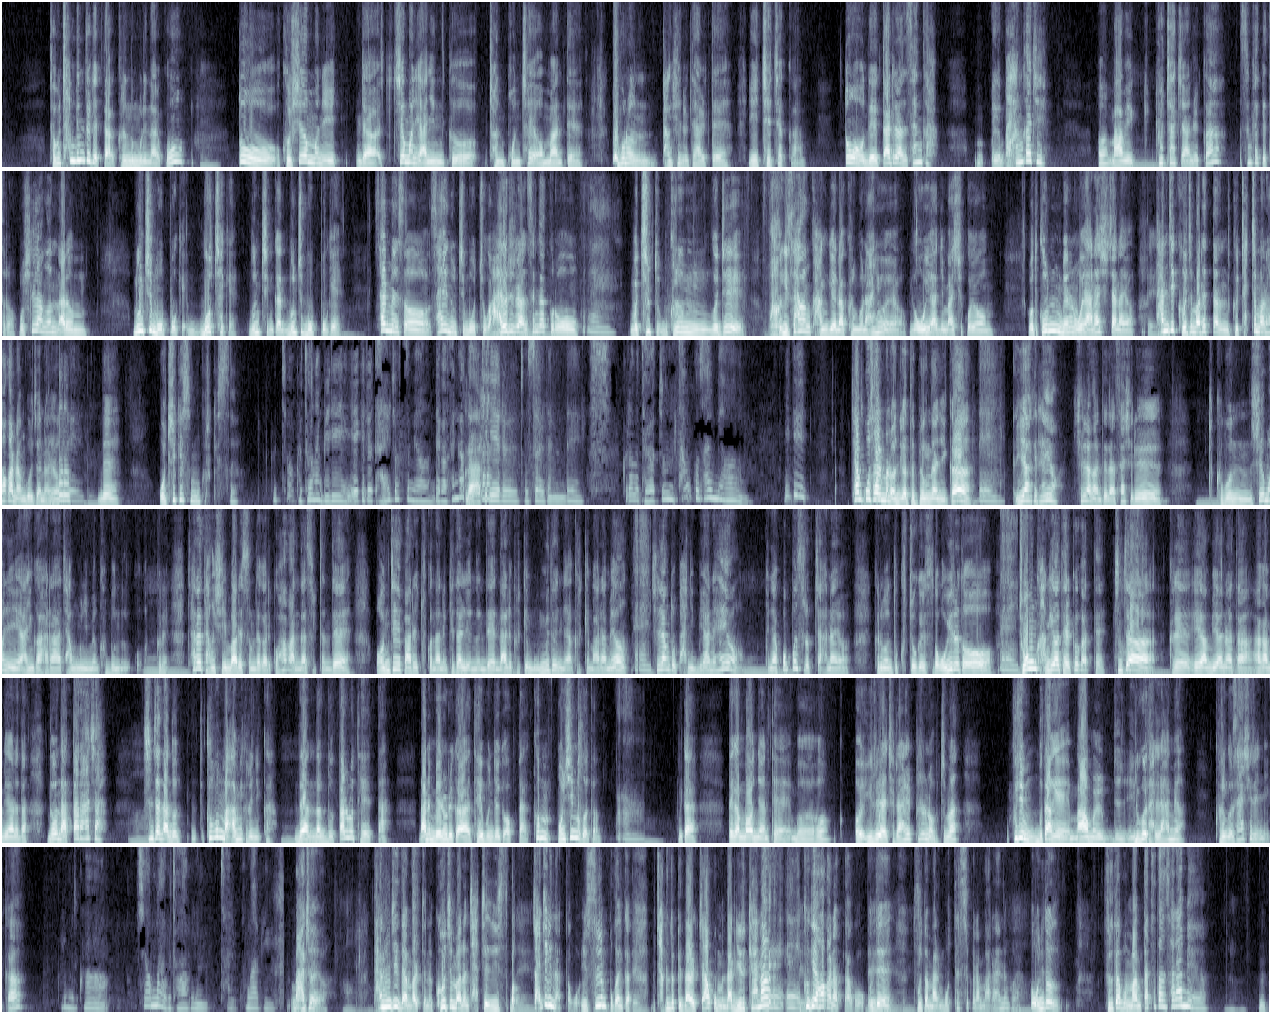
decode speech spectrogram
저분 참 힘들겠다. 그런 눈물이 나고 음, 또그 시어머니 이제 시어머니 아닌 그 전 본처의 엄마한테 그분은 당신을 대할 때 이 죄책감 또 내 딸이라는 생각 이게 한 가지 어, 마음이 교차하지 않을까 생각이 들어. 그 신랑은 나름 눈치 못 보게 못 채게 눈치 그러니까 눈치 못 보게 살면서 사이 눈치 못 주고 아들이라는 생각으로 네. 뭐 질투 뭐 그런 거지 막 이상한 관계나 그런 건 아니에요. 그러니까 오해하지 마시고요. 어떤 그런 면은 오해 안 하시잖아요. 네. 단지 거짓말 했다는 그 자체만 화가 난 거잖아요. 네. 네. 네. 어찌겠으면 그렇겠어요. 그쵸. 그 전에 미리 얘기를 다 해줬으면 내가 나- 생각할 기회를 줬어야 되는데 그러면 제가 좀 참고 살면 이게 참고 살면 언니가 더 병나니까 네, 이야기를 해요. 신랑한테 나 사실을 음, 그분 시어머니 아닌 거 알아. 장모님은 그분 음, 그래. 차라리 당신이 말했으면 내가 이렇게 화가 안 났을 텐데 언제 말해줄까 나는 기다렸는데 나를 그렇게 못 믿었냐 그렇게 말하면 네, 신랑도 많이 미안해해요. 음. 그냥 뻔뻔스럽지 않아요. 그러면 또 그쪽에서도 오히려 더 네, 좋은 관계가 될 것 같아. 진짜 그래 애야 미안하다. 아가 미안하다. 너나 딸하자. 아, 진짜 나 너 그분 마음이 그러니까 음. 내가 나 너 딸로 대했다. 나는 며느리가 돼 본 적이 없다. 그럼 본심이거든. 아, 그러니까 내가 뭐 언니한테 뭐 어, 이래야 저래 할 필요는 없지만 굳이 무당의 마음을 읽어달라 하면 그런 건 사실이니까 그 시엄마하고 저하고는 잘 궁합이 맞아요. 아, 단지 나 말했잖아요. 거짓말은 자체 이- 막 네. 짜증이 났다고. 이 슬럼프가 그러니까 네. 자기들끼리 나를 짜고 뭐날 이렇게 하나? 네, 네. 그게 화가 났다고. 네, 근데 네, 네. 둘다 말 못했을 거란 말을 하는 거야. 아. 또 언니도 들여다 보면 마음 따뜻한 사람이에요. 응.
